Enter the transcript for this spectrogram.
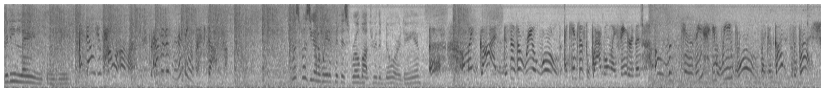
Pretty lame, Kinzie. I found you power armor. The guns are just missing stuff. I don't suppose you got a way to fit this robot through the door, do you? Ugh. Oh my god, this is the real world. I can't just waggle my fingers and, oh look, Kinzie, you weave worlds like a goddess with a brush.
